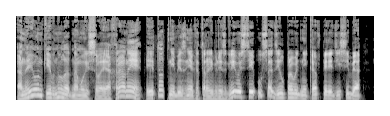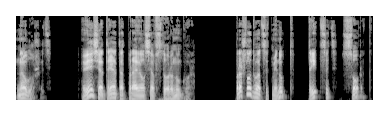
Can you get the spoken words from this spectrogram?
Анрион кивнул одному из своей охраны, и тот, не без некоторой брезгливости, усадил проводника впереди себя на лошадь. Весь отряд отправился в сторону гор. Прошло двадцать минут, тридцать, сорок.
